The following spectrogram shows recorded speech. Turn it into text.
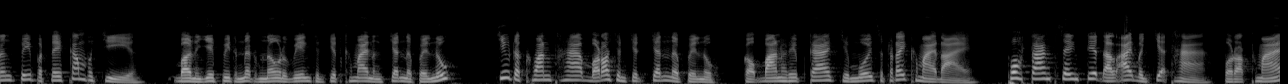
និងពីប្រទេសកម្ពុជាបើនិយាយពីទំនាក់ទំនងរវាងជនជាតិខ្មែរនិងចិននៅពេលនោះជីវតខ្វាន់ថាបរិសុជនជាតិចិននៅពេលនោះក៏បានរៀបការជាមួយស្ត្រីខ្មែរដែរ ភ័ស្តុតាងផ្សេងទៀតដែលអាចបញ្ជាក់ថាបរិសុខ្មែរ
